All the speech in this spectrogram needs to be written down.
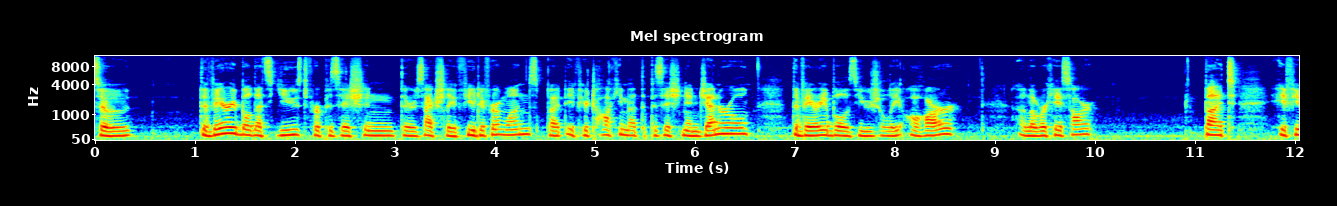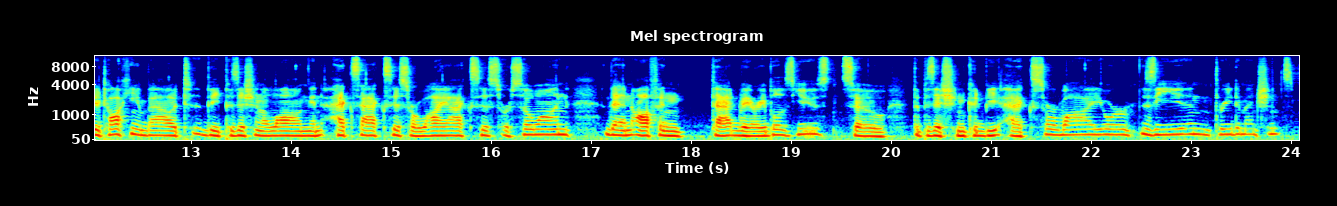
so the variable that's used for position, there's actually a few different ones, but if you're talking about the position in general, the variable is usually r, a lowercase r, but if you're talking about the position along an x-axis or y-axis or so on, then often that variable is used. So the position could be x or y or z in three dimensions.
